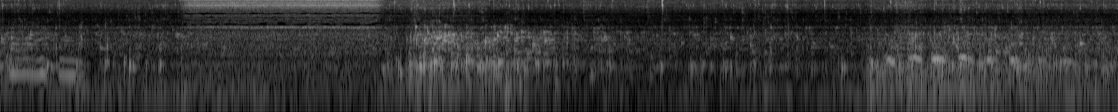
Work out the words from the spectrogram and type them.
かわいそう。頑張って。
